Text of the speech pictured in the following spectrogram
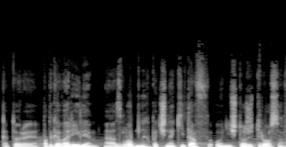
которые подговорили а, злобных починокитов уничтожить росов.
